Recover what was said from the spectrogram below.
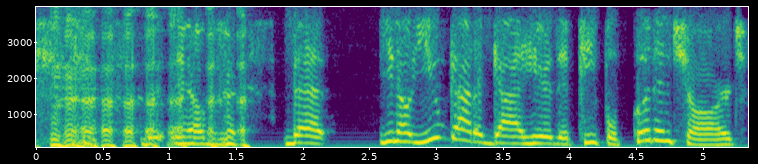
you know, that you know, you've got a guy here that people put in charge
